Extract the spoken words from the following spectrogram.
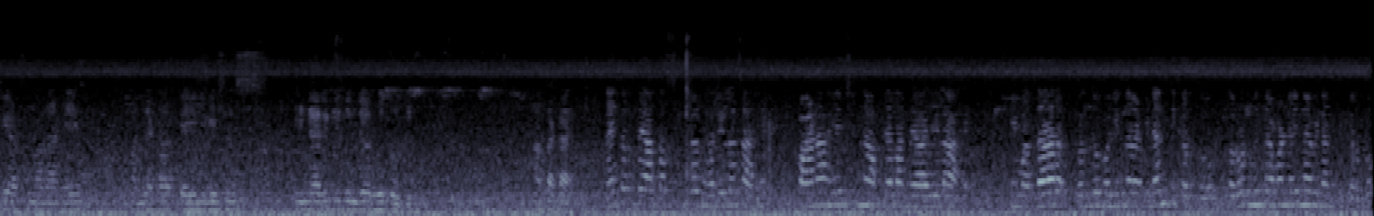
कशी असणार आहे. मधल्या काळात काही इलिगेशन्स इनडायरेक्टली तुमच्यावर होत होती. आता काय? नाहीतर ते आता सिद्ध झालेलंच आहे. पाणा हे चिन्ह आपल्याला मिळालेलं आहे. मी मतदार बंधू भगिनींना विनंती करतो तरुण मित्रमंडळींना विनंती करतो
